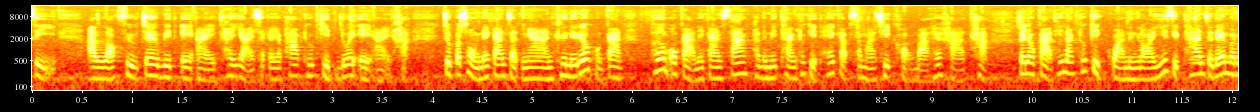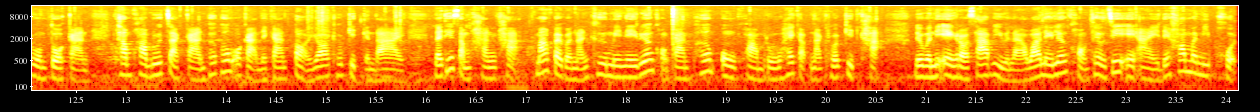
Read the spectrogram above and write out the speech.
2024 Unlock Future with AI ขยายศักยภาพธุรกิจด้วย AI ค่ะ จุดประสงค์ในการจัดงานคือในเรื่องของการเพิ่มโอกาสในการสร้างพันธมิตรทางธุรกิจให้กับสมาชิกของบาร์ทคาร์ค่ะ เป็นโอกาสที่นักธุรกิจกว่า 120 ท่านจะได้มารวมตัวกันทำความรู้จักกันเพื่อเพิ่มโอกาสในการต่อยอดธุรกิจกันได้ และที่สำคัญค่ะ มากไปกว่านั้นคือมีในเรื่องของการเพิ่มองค์ความรู้ให้กับนักธุรกิจค่ะ โดยวันนี้เองเราทราบอยู่แล้วว่าในเรื่องของเทคโนโลยี AI ได้เข้ามามีผล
